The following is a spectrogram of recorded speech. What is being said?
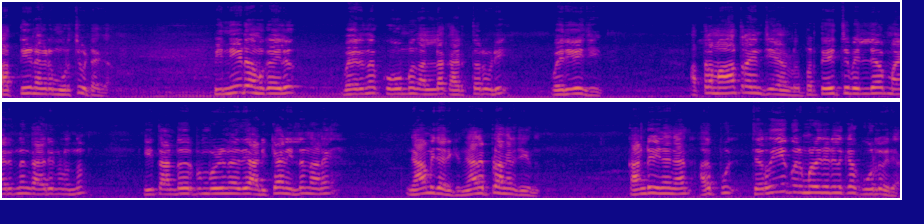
കത്തിയിട്ട് അങ്ങോട്ട് മുറിച്ച് വിട്ടേക്കാം. പിന്നീട് നമുക്കതിൽ വരുന്ന കൂമ്പ് നല്ല കരുത്തോടുകൂടി വരികയും ചെയ്യും. അത്ര മാത്രമേ അതിന് ചെയ്യാനുള്ളൂ. പ്രത്യേകിച്ച് വലിയ മരുന്നും കാര്യങ്ങളൊന്നും ഈ തണ്ട് തീർപ്പം പുഴുവിന് അത് അടിക്കാനില്ലെന്നാണ് ഞാൻ വിചാരിക്കുന്നത്. ഞാനെപ്പോഴും അങ്ങനെ ചെയ്യുന്നു കണ്ടു കഴിഞ്ഞാൽ ഞാൻ അത് ചെറിയ കുരുമുളക് ചെടിയിലൊക്കെ കൂടുതൽ വരിക.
